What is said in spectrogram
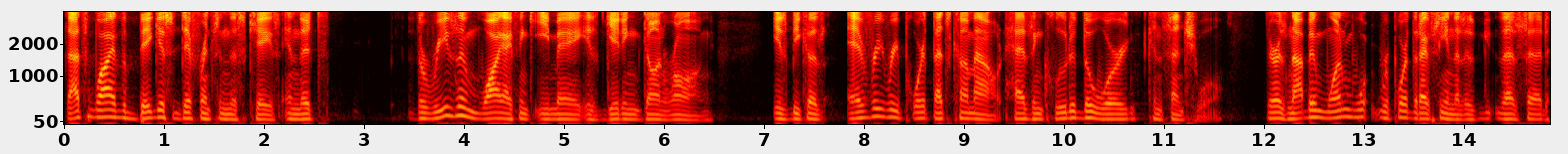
That's why the biggest difference in this case, and that's the reason why I think Ime is getting done wrong, is because every report that's come out has included the word consensual. There has not been one w- report that I've seen that has, that said,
